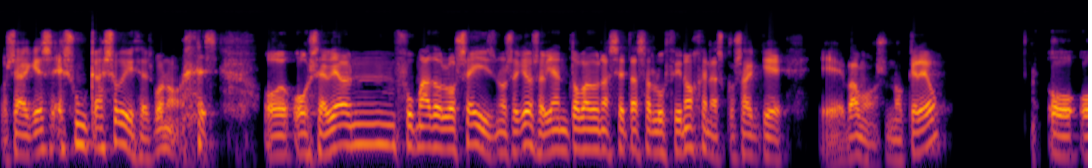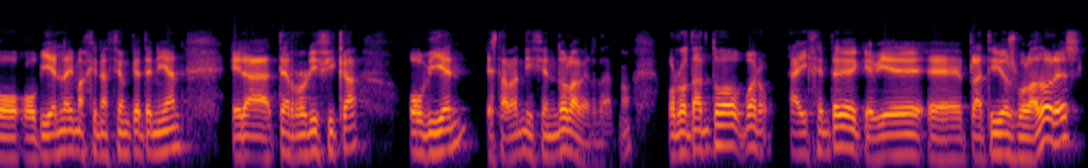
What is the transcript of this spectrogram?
O sea que es, un caso que dices, bueno, o, se habían fumado los seis, no sé qué, o se habían tomado unas setas alucinógenas, cosa que, eh, vamos, no creo, o, bien la imaginación que tenían era terrorífica, o bien estaban diciendo la verdad. Por lo tanto, bueno, hay gente que ve eh, platillos voladores,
